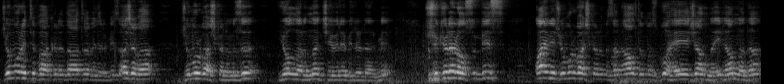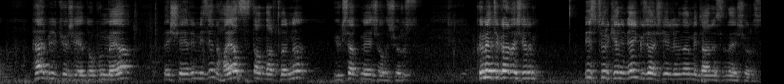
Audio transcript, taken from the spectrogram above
Cumhur İttifakı'nı dağıtabilir miyiz? Acaba Cumhurbaşkanımızı yollarından çevirebilirler mi? Şükürler olsun biz aynı Cumhurbaşkanımızdan aldığımız bu heyecanla, ilhamla da her bir köşeye dokunmaya ve şehrimizin hayat standartlarını yükseltmeye çalışıyoruz. Kıymetli kardeşlerim, biz Türkiye'nin en güzel şehirlerinden bir tanesinde yaşıyoruz.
